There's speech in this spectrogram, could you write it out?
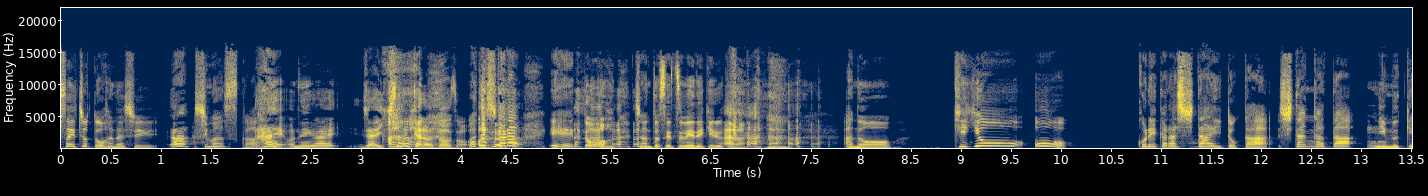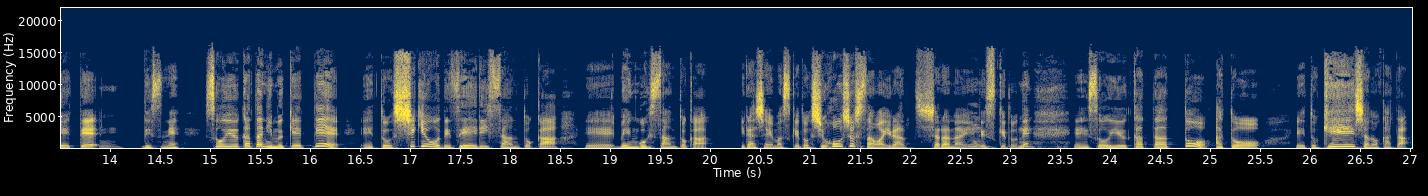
細ちょっとお話あ、しますか？はい、お願い。じゃあ、イキさんからどうぞ。私から、えっと、ちゃんと説明できるかな。あの、起業をこれからしたいとか、した方に向けてうん。ですね。そういう方に向けて、えっと、事業で税理士さんとか、えー弁護士さんとかいらっしゃいますけど、司法書士さんはいらっしゃらないですけどね。えーそういう方と、あと、えっ、と、経営者の方、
